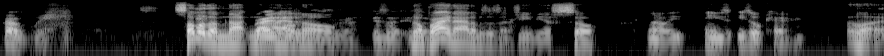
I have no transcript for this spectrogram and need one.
Probably. Some of them not. Bryan I don't Adams know. Is a, is No, a- Bryan Adams is a genius. So well, he, he's he's okay. Well, eh,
